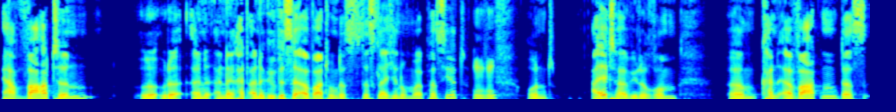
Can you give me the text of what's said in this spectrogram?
erwarten äh, oder eine, eine, hat eine gewisse Erwartung, dass das gleiche nochmal passiert. Mhm. Und Alter wiederum ähm, kann erwarten, dass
